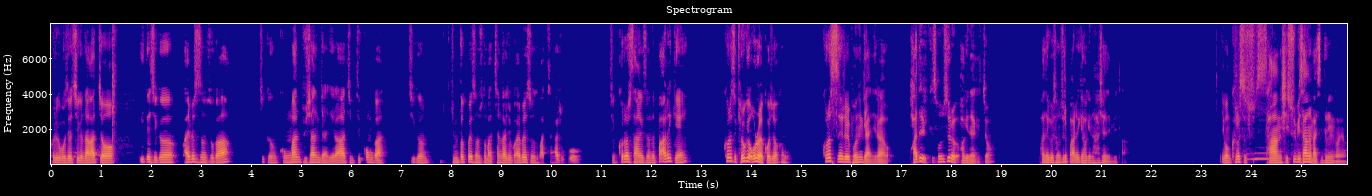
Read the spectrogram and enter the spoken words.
그리고 보세요. 지금 나갔죠. 이때 지금 알베스 선수가 지금 공만 주시하는 게 아니라 지금 뒷공간 지금 김덕배 선수도 마찬가지고 알베스 선수도 마찬가지고 지금 크로스 상황에서는 빠르게 크로스 결국에 올라갈 거죠. 그럼 크로스를 보는 게 아니라 받을 그 선수를 확인해야겠죠. 받을 그 선수를 빠르게 확인을 하셔야 됩니다. 이건 크로스 수- 상황 시 수비 상황을 말씀드리는 거예요.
